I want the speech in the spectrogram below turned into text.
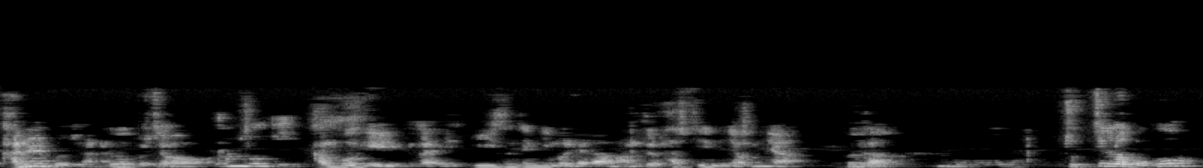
간을 보지 않아요. 그죠? 간보기. 간보기, 그러니까 이, 이 선생님을 내가 마음대로 할 수 있느냐, 없냐. 그러니까, 음, 쭉 찔러보고,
